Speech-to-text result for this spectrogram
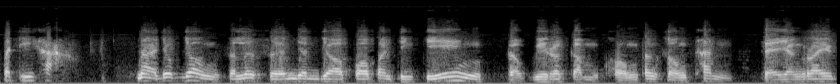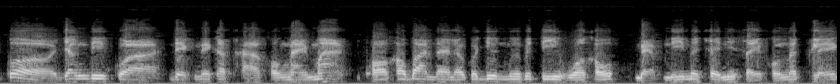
สวัสดีค่ะ น่ายกย่องสรรเสริญยันยอปอปั้นจริงๆ กับวีรกรรมของทั้งสองท่าน แต่อย่างไรก็ยังดีกว่าเด็กในคาถาของนายมาก พอเข้าบ้านได้แล้วก็ยื่นมือไปตีหัวเขา แบบนี้ไม่ใช่นิสัยของนักเกรง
